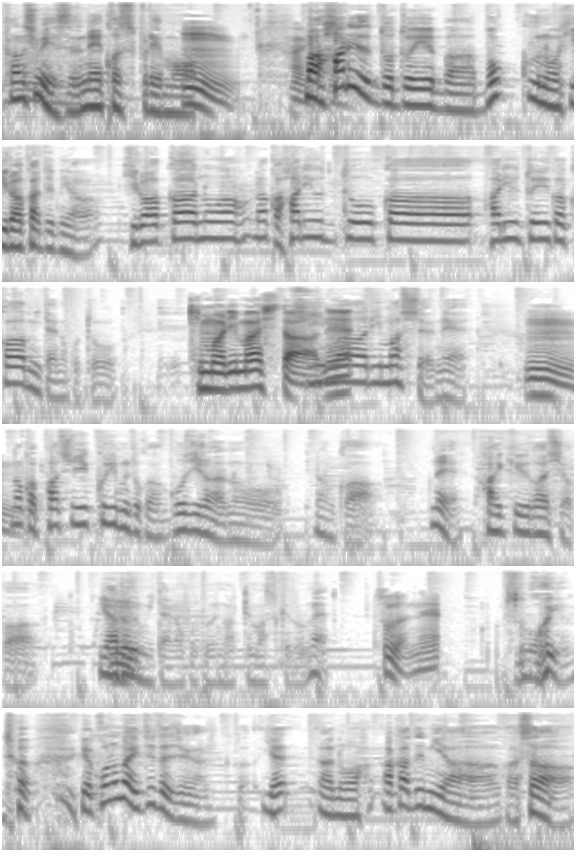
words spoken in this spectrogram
楽しみですよね、コスプレも。うん。はい。まあ、ハリウッドといえば、僕のヒロアカデミア、ヒロアカの、なんかハリウッド化、ハリウッド映画化みたいなこと、決まりました決ね。まりましたよね。うん。なんかパシフィックリムとかゴジラの、なんか、ね、配給会社がやるみたいなことになってますけどね。そうだね。すごいよ。いや、この前言ってたじゃないですか。いや、あの、アカデミアがさ、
